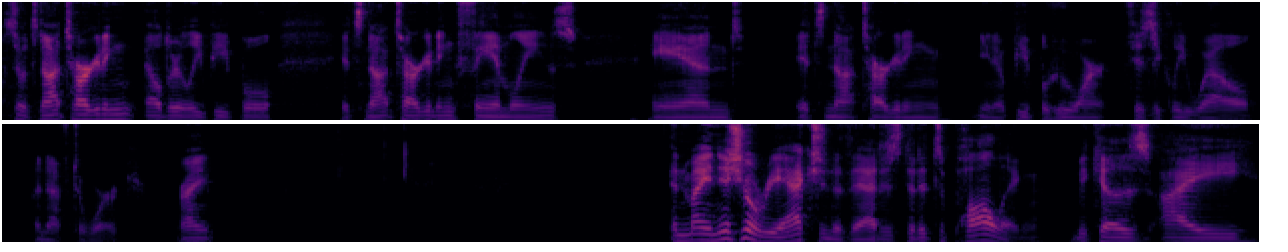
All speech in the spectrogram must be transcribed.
So it's not targeting elderly people, it's not targeting families, and it's not targeting, you know, people who aren't physically well enough to work, right? And my initial reaction to that is that it's appalling because I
